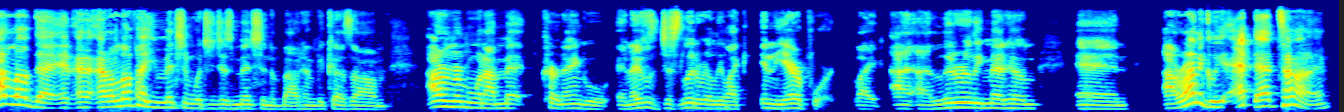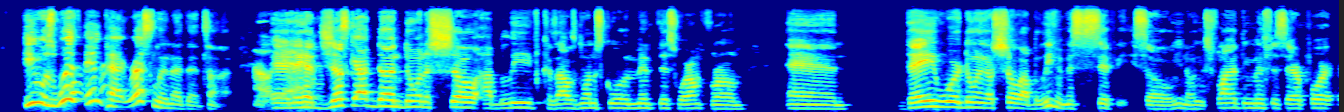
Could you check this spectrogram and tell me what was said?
I love that. And, and, and I love how you mentioned what you just mentioned about him because um I remember when I met Kurt Angle and it was just literally like in the airport. Like I, I literally met him and ironically at that time he was with Impact Wrestling at that time. Oh, and yeah. they had just got done doing a show, I believe, because I was going to school in Memphis, where I'm from, and they were doing a show, I believe, in Mississippi. So you know, he was flying through Memphis Airport.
